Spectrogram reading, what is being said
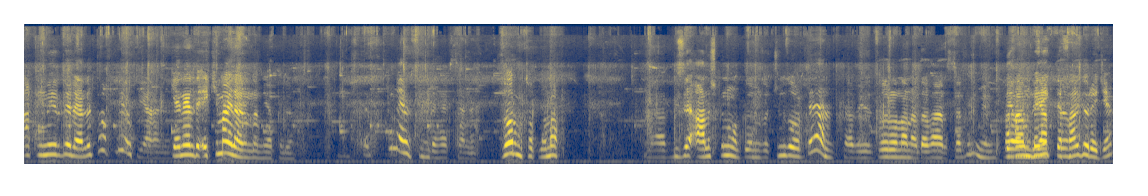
Aklım erdireli topluyor yani. Genelde Ekim aylarında mı yapılıyor? Mevsimde her sene. Zor mu toplamak? Ya bize alışkın olduğumuz için zor değil tabii. Zor olana da varsa bilmiyorum. Bakalım ben ilk yaptığım- defa göreceğim.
